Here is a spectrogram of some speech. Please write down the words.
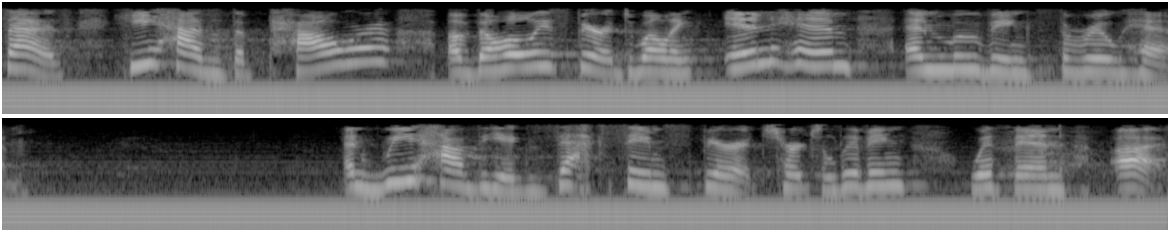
says, he has the power of the Holy Spirit dwelling in him and moving through him. And we have the exact same Spirit, church, living within us.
